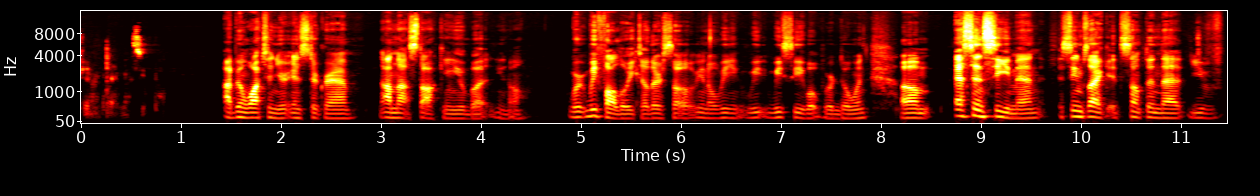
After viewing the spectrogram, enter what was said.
Shouldn't play a massive part. I've been watching your Instagram I'm not stalking you, but you know, we we follow each other, so you know, we we we see what we're doing. Um, S&C, man. It seems like it's something that you've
